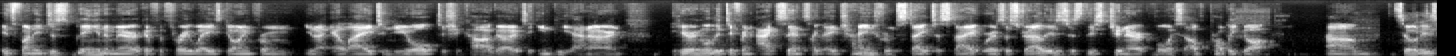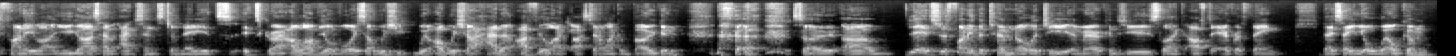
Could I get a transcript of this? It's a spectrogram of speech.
it's funny just being in America for three weeks, going from you know LA to New York to Chicago to Indiana, and hearing all the different accents. Like they change from state to state, whereas Australia is just this generic voice I've probably got um, so it is funny, like you guys have accents to me. It's it's great. I love your voice. I wish you, I wish I had it. I feel like I sound like a bogan. so um, yeah, it's just funny the terminology Americans use. Like after everything, they say you're welcome,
